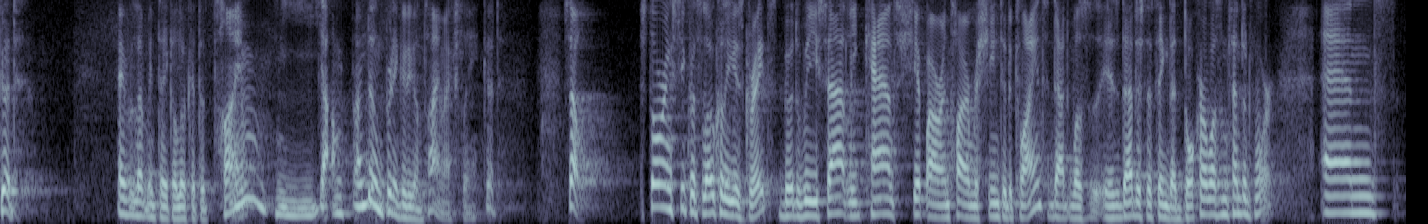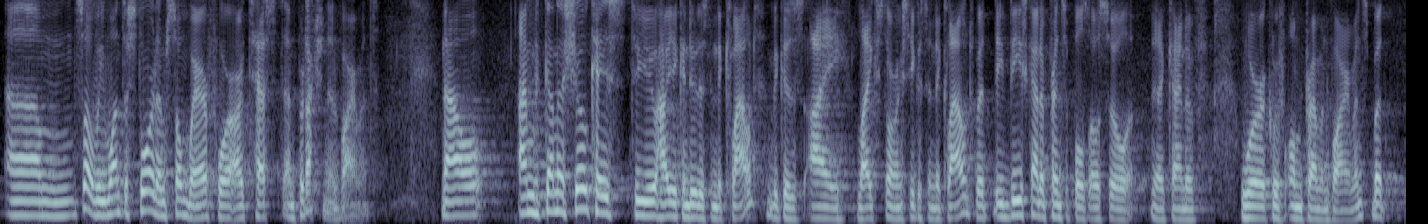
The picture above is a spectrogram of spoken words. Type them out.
Good. let me take a look at the time. Yeah, I'm, I'm doing pretty good on time, actually. Good. So Storing secrets locally is great, but we sadly can't ship our entire machine to the client. That, was, is, that is the thing that Docker was intended for. And um, so we want to store them somewhere for our test and production environment. Now, I'm going to showcase to you how you can do this in the cloud, because I like storing secrets in the cloud, but these kind of principles also uh, kind of work with on-prem environments. But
